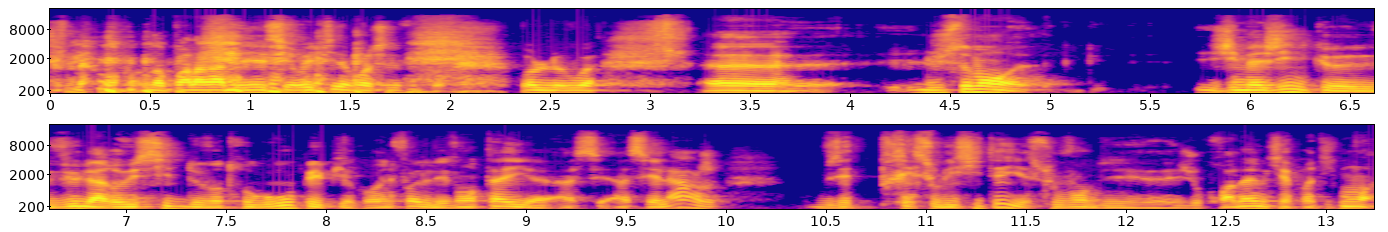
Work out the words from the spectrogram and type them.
on en parlera des Ceruti la prochaine fois on le voit. Euh, justement, j'imagine que vu la réussite de votre groupe et puis encore une fois de l'éventail assez, assez large, vous êtes très sollicité. Il y a souvent des, je crois même qu'il y a pratiquement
